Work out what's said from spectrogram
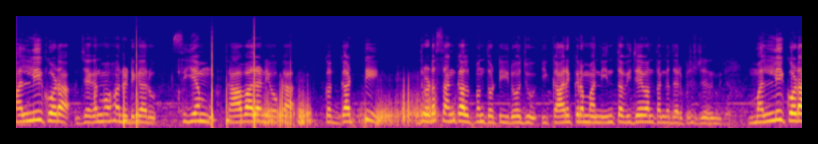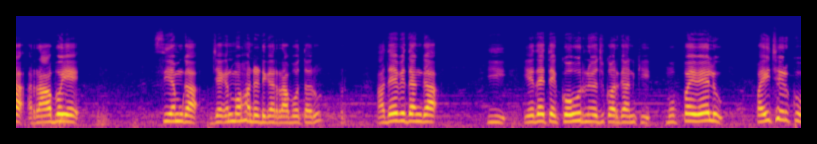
మళ్ళీ కూడా జగన్మోహన్ రెడ్డి గారు సీఎం కావాలని ఒక ఒక గట్టి దృఢ సంకల్పంతో ఈరోజు ఈ కార్యక్రమాన్ని ఇంత విజయవంతంగా జరిపించడం జరిగింది. మళ్ళీ కూడా రాబోయే సీఎంగా జగన్మోహన్ రెడ్డి గారు రాబోతారు. అదేవిధంగా ఈ ఏదైతే కోవూరు నియోజకవర్గానికి ముప్పై వేలు పైచేరుకు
